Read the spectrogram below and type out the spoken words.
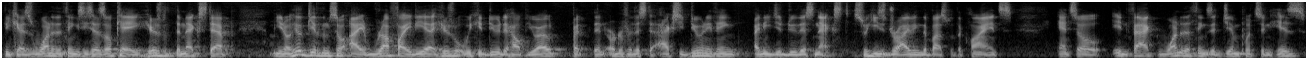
because one of the things he says, okay, here's the next step. You know, he'll give them some rough idea. Here's what we could do to help you out. But in order for this to actually do anything, I need you to do this next. So he's driving the bus with the clients. And so, in fact, one of the things that Jim puts in his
